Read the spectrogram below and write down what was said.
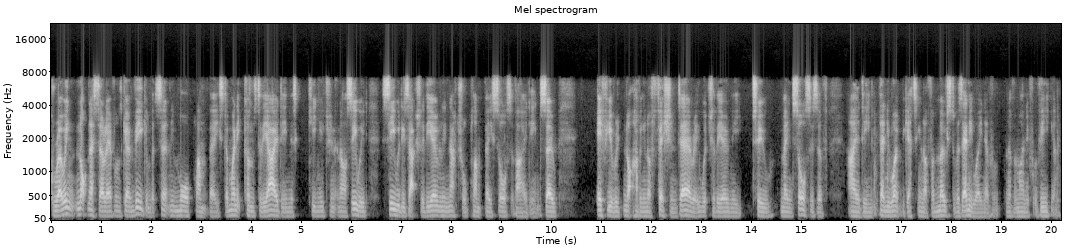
growing. Not necessarily everyone's going vegan, but certainly more plant based. And when it comes to the iodine, this key nutrient in our seaweed, seaweed is actually the only natural plant based source of iodine. So if you're not having enough fish and dairy, which are the only two main sources of iodine, then you won't be getting enough. And most of us, anyway, never never mind if we're vegan,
